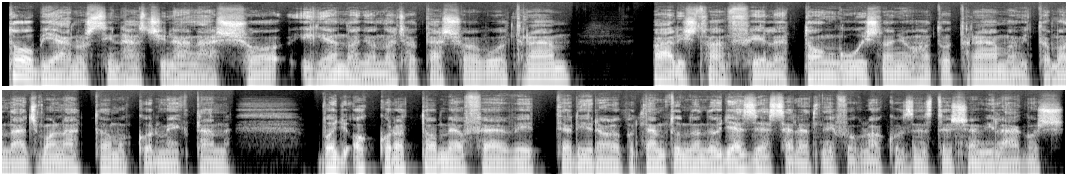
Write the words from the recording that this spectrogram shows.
Taub János színház csinálása, igen, nagyon nagy hatással volt rám. Pál István féle tangó is nagyon hatott rám, amit a Madácsban láttam, akkor még tán vagy akkor adtam be a felvételére alapot, nem tudom, de hogy ezzel szeretnék foglalkozni, ez teljesen világos.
